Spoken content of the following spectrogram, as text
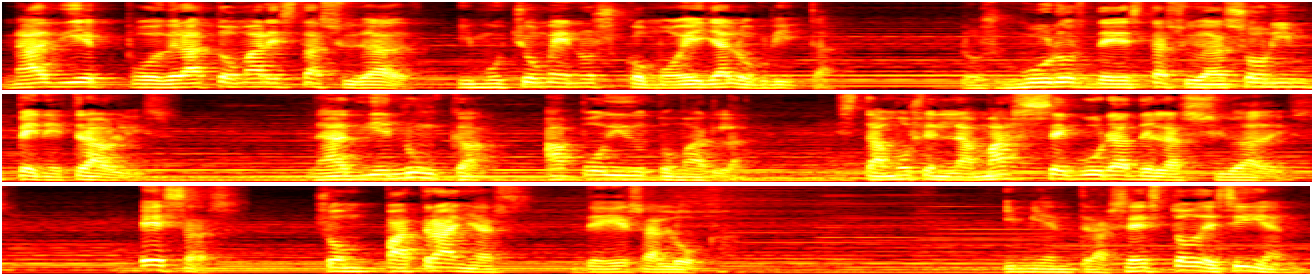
Nadie podrá tomar esta ciudad, y mucho menos como ella lo grita. Los muros de esta ciudad son impenetrables. Nadie nunca ha podido tomarla. Estamos en la más segura de las ciudades. Esas son patrañas de esa loca. Y mientras esto decían,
